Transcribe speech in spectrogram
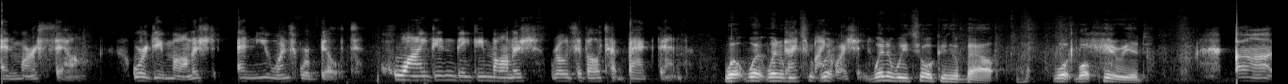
and Marcell were demolished, and new ones were built. Why didn't they demolish Roosevelt back then? Well, when, when are That's we my when, question. when are we talking about? What what period? Uh,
